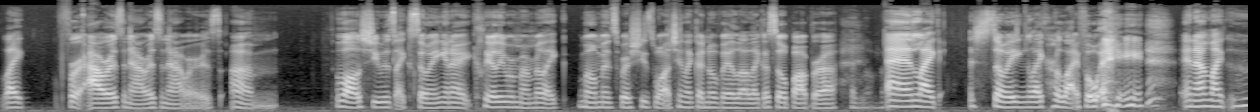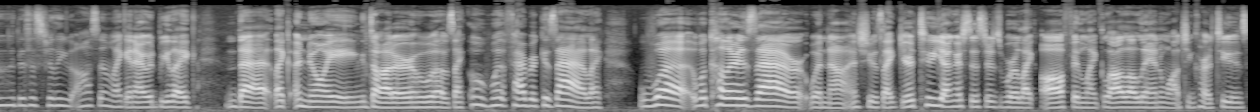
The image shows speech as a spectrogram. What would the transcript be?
like for hours and hours and hours. Um, while she was like sewing, and I clearly remember like moments where she's watching like a novela, like a soap opera, and like sewing like her life away. And i'm like ooh this is really awesome. Like and i would be like that like annoying daughter who i was like oh what fabric is that? Like what what color is that? or whatnot and she was like your two younger sisters were like off in like la la land watching cartoons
